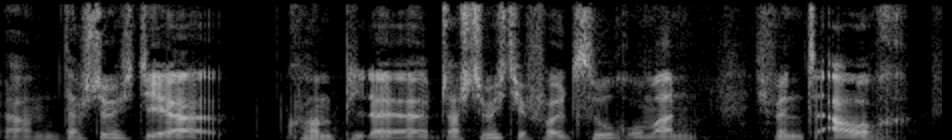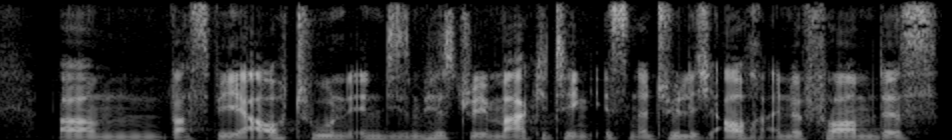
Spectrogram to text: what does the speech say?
Ähm, da stimme ich dir äh, da stimme ich dir voll zu, Roman. Ich finde auch, ähm, was wir ja auch tun in diesem History Marketing ist natürlich auch eine Form des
